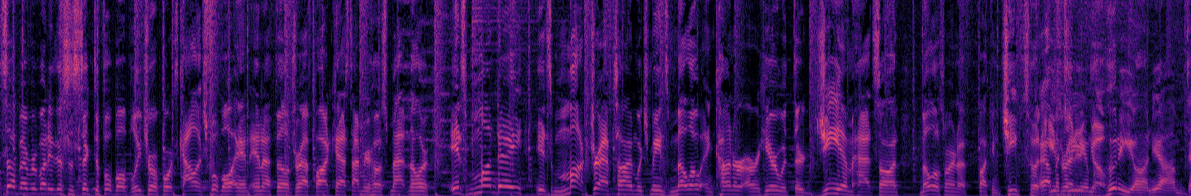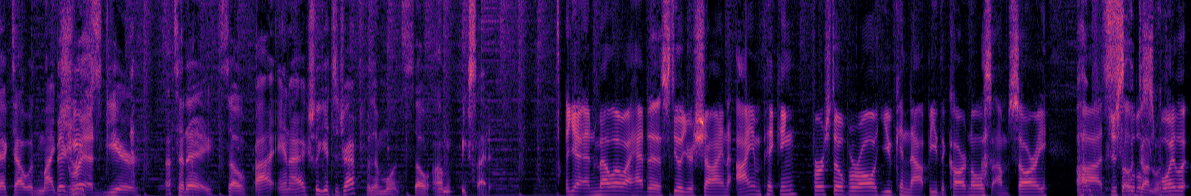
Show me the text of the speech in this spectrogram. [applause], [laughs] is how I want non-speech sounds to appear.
What's up, everybody? This is Stick to Football, Bleacher Reports, college football, and NFL draft podcast. I'm your host, Matt Miller. It's Monday. It's mock draft time, which means Mello and Connor are here with their GM hats on. Mello's wearing a fucking Chiefs hoodie. I got He's my ready GM to go. hoodie on. Yeah, I'm decked out with my Big Chiefs red. gear today. So I and I actually get to draft for them once. So I'm excited. Yeah, and Mello, I had to steal your shine. I am picking first overall. You cannot be the Cardinals. I'm sorry. [laughs] I'm uh, just so a little done with it. spoiler.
